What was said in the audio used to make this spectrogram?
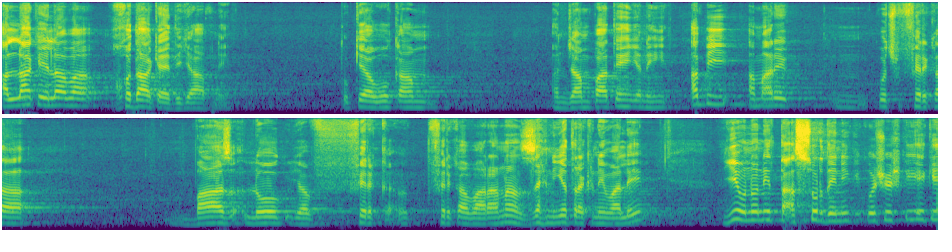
اللہ کے علاوہ خدا کہہ دیا آپ نے۔ تو کیا وہ کام انجام پاتے ہیں یا نہیں؟ ابھی ہمارے کچھ فرقہ بعض لوگ یا فرق فرقہ وارانہ ذہنیت رکھنے والے، یہ انہوں نے تأثر دینے کی کوشش کی ہے کہ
